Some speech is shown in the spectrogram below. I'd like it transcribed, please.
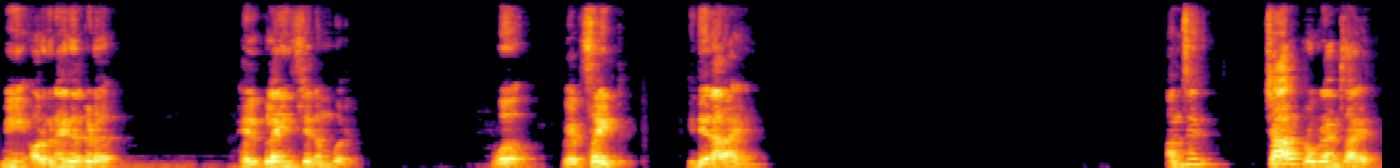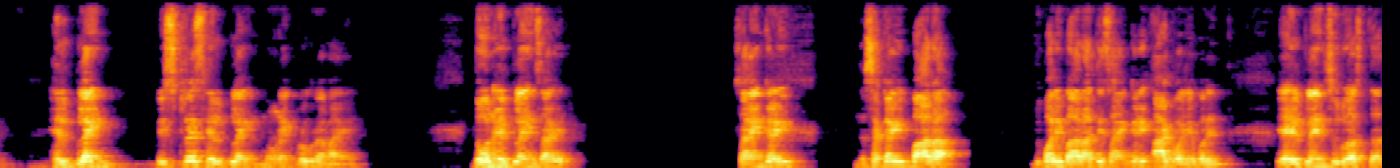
मी ऑर्गनायझरकडं हेल्पलाईन्सचे नंबर व वेबसाईट ही देणार आहे. आमचे चार प्रोग्रॅम्स आहेत. हेल्पलाईन डिस्ट्रेस हेल्पलाईन म्हणून एक प्रोग्राम आहे. दोन हेल्पलाईन्स आहेत. सायंकाळी सकाळी बारा दुपारी बारा ते सायंकाळी आठ वाजेपर्यंत या हेल्पलाईन सुरू असतात.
